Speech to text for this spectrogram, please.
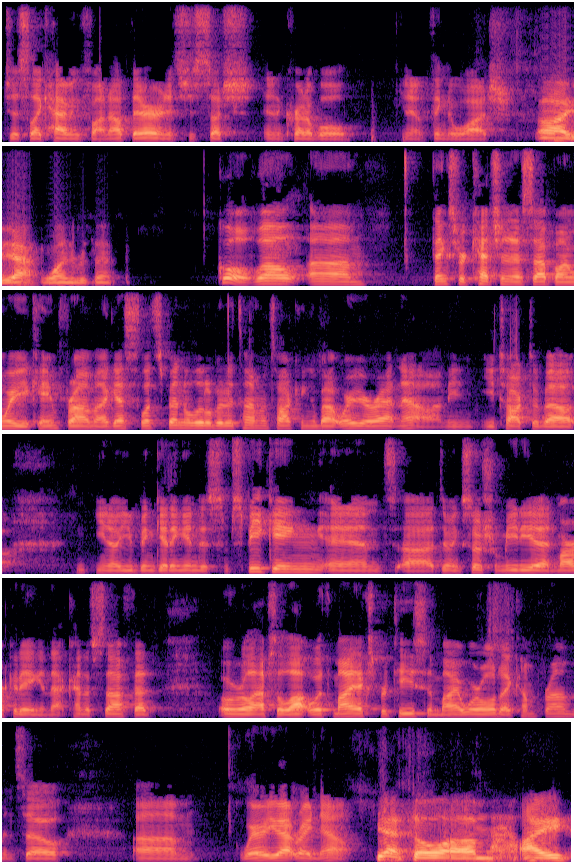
just like having fun out there. And it's just such an incredible you know thing to watch. Uh yeah, one hundred percent. Cool. Well, um, thanks for catching us up on where you came from. I guess let's spend a little bit of time on talking about where you're at now. I mean, you talked about you know you've been getting into some speaking and uh, doing social media and marketing and that kind of stuff that overlaps a lot with my expertise and my world I come from. And so um, where are you at right now? Yeah so um, I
